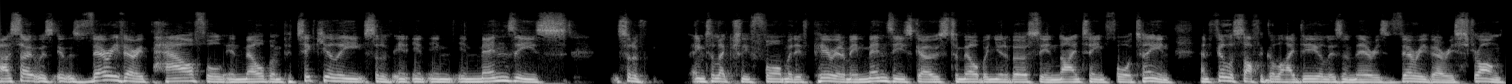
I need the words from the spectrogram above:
Uh, so it was it was very very powerful in Melbourne, particularly sort of in in, in Menzies sort of intellectually formative period. I mean, Menzies goes to Melbourne University in 1914, and philosophical idealism there is very, very strong.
